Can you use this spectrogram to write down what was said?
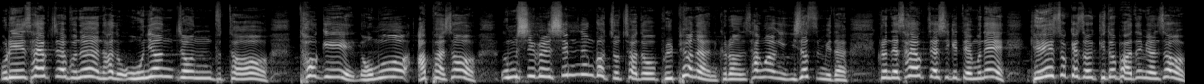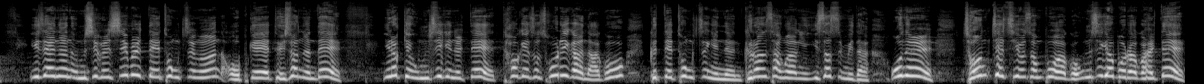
우리 사역자분은 한 5년 전부터 턱이 너무 아파서 음식을 씹는 것조차도 불편한 그런 상황이 있었습니다. 그런데 사역자시기 때문에 계속해서 기도 받으면서 이제는 음식을 씹을 때 통증은 없게 되셨는데 이렇게 움직일 때 턱에서 소리가 나고 그때 통증 있는 그런 상황이 있었습니다. 오늘 전체 치유 선포하고 움직여보라고 할 때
